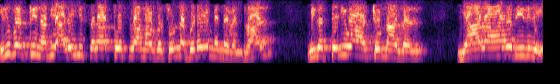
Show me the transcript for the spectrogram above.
இது பற்றி நபி அலஹி சலாத்து வஸ்லாம் அவர்கள் சொன்ன விடயம் என்னவென்றால் மிக தெளிவாக சொன்னார்கள் யாராவது இதிலே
